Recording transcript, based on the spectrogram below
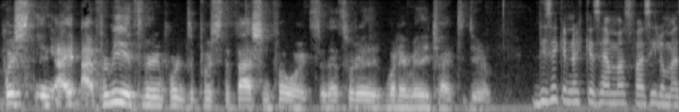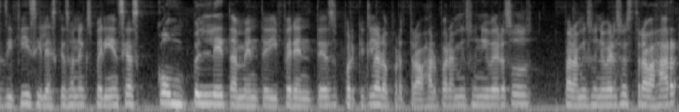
push things. I, I, for me, it's very important to push the fashion forward. So that's what I, what I really tried to do. Dice que no es que sea más fácil o más difícil, es que son experiencias completamente diferentes, porque claro, para trabajar para mis universos, para mis universos es trabajar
